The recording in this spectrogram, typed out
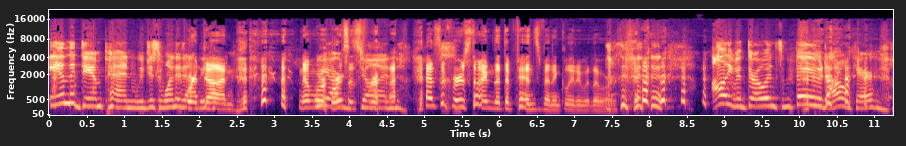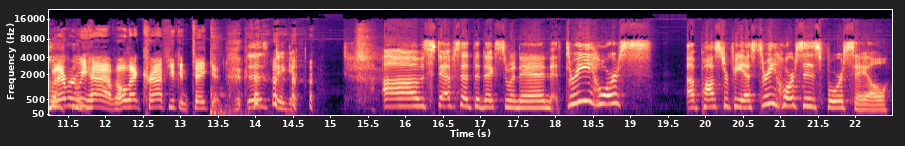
and the damn pen. We just wanted it We're done. no more We horses for done. us. That's the first time that the pen's been included with the horse. I'll even throw in some food. I don't care. Whatever we have, all that crap, you can take it. Just take it. Um, Steph sent the next one in. Three horse apostrophe s. Three horses for sale.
